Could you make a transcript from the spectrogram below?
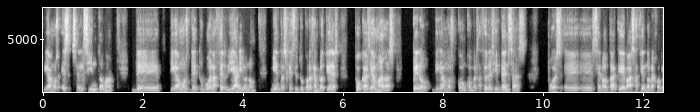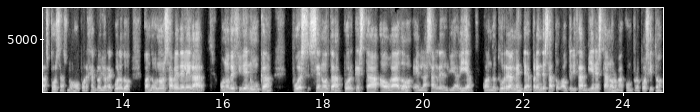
digamos, es, el síntoma de, digamos, de tu buen hacer diario, ¿no? Mientras que si tú, por ejemplo, tienes pocas llamadas, pero, digamos, con conversaciones intensas, pues eh, se nota que vas haciendo mejor las cosas, ¿no? O, por ejemplo, yo recuerdo cuando uno no sabe delegar o no decide nunca, pues se nota porque está ahogado en la sangre del día a día. Cuando tú realmente aprendes a, utilizar bien esta norma con propósito,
